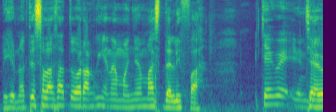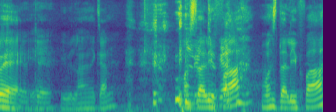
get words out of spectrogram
Di hipnotis salah satu orang yang namanya Mas Dalifah. Cewek yang Cewek. Oke. Ya, dibilangnya kan. Mas Dalifah, Mas Dalifah.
